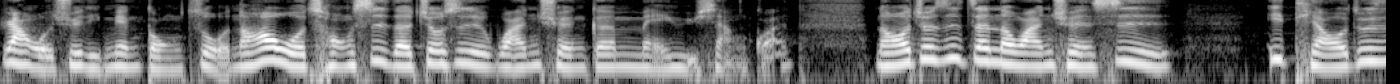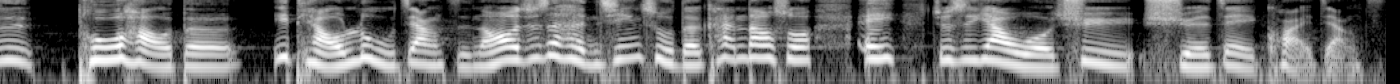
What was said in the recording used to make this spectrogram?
让我去里面工作。然后我从事的就是完全跟美语相关，然后就是真的完全是一条就是铺好的一条路这样子，然后就是很清楚的看到说，诶，就是要我去学这一块这样子，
